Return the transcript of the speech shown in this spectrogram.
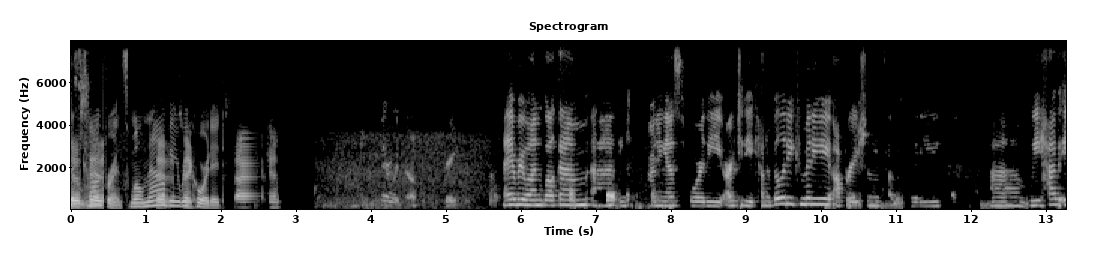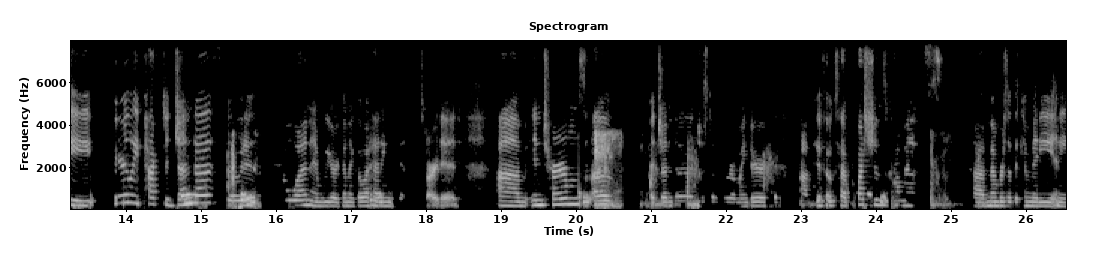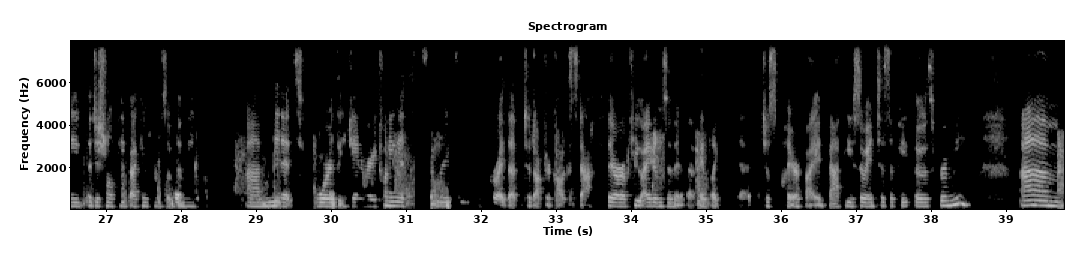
This just hit it. conference will now be recorded. Second. There we go. Great. Hi, everyone. Welcome. Uh, thank you for joining us for the RTD Accountability Committee Operations Subcommittee. Um, we have a fairly packed agenda, so it is one, and we are going to go ahead and get started. Um, in terms of agenda, just as a reminder, um, if folks have questions, comments, uh, members of the committee, any additional feedback in terms of the meeting um, minutes for the January 20th summary, please provide that to Dr. Cox's staff. There are a few items in there that I'd like just clarified, Matthew, so anticipate those from me. Um,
